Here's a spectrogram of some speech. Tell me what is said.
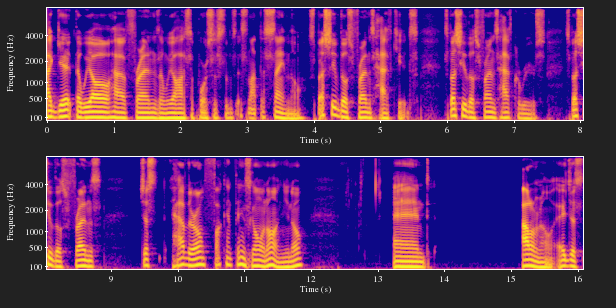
I get that we all have friends and we all have support systems. It's not the same though, especially if those friends have kids, especially if those friends have careers, especially if those friends just have their own fucking things going on, you know? And I don't know. It just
